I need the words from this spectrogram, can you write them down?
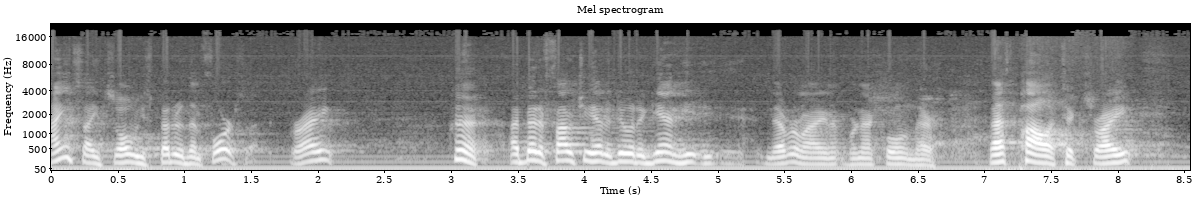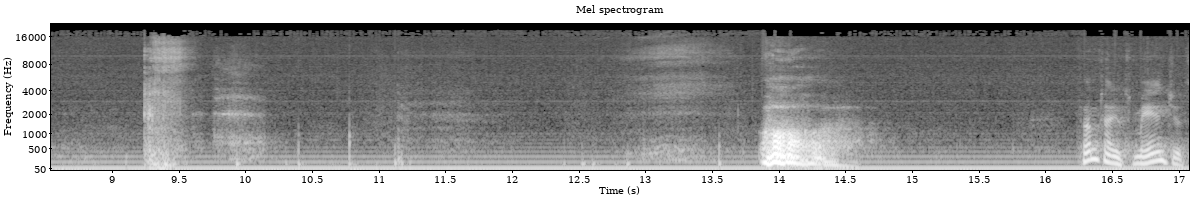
hindsight's always better than foresight, right? Huh. I bet if Fauci had to do it again, he, he never mind, we're not going there. That's politics, right? Oh. Sometimes man just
